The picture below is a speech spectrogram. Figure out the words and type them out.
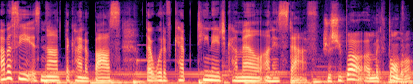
Abbasi is not the kind of boss that would have kept teenage Kamel on his staff. Je suis pas un mec tendre, hein,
